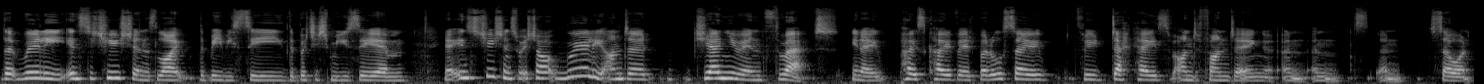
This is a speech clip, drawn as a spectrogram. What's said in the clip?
that really institutions like the BBC, the British Museum, you know, institutions which are really under genuine threat, you know, post COVID, but also through decades of underfunding and and and so on.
